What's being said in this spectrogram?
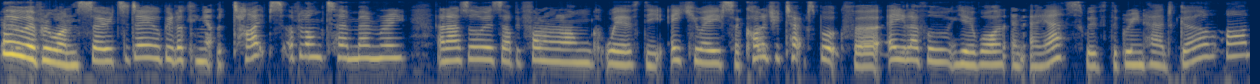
Hello everyone, so today we'll be looking at the types of long-term memory and as always I'll be following along with the AQA psychology textbook for A-level year 1 and AS with the green haired girl on.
